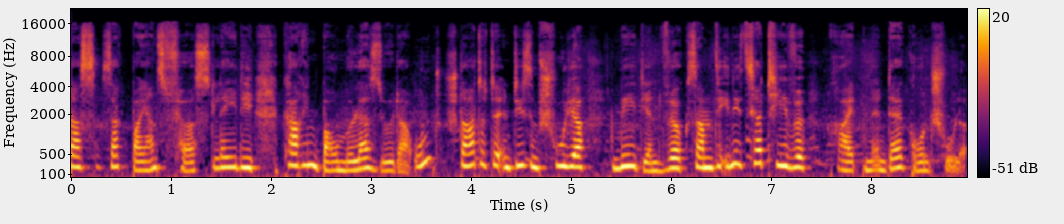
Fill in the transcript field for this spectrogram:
Das sagt Bayerns First Lady Karin Baumüller-Söder und startete in diesem Schuljahr medienwirksam die Initiative Reiten in der Grundschule.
